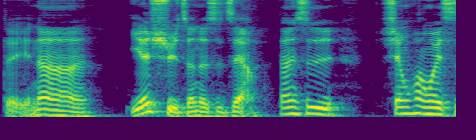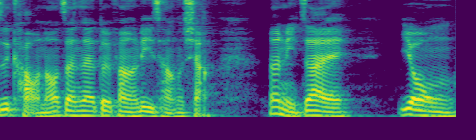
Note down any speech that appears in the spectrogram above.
对，那也许真的是这样，但是先换位思考，然后站在对方的立场想，那你再用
